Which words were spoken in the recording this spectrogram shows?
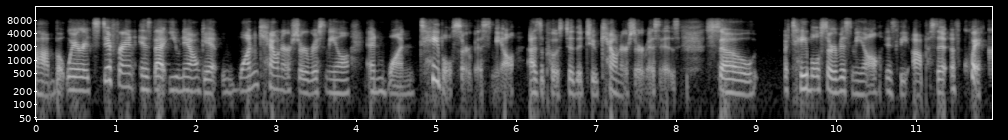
Um, but where it's different is that you now get one counter service meal and one table service meal, as opposed to the two counter services. So a table service meal is the opposite of quick,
